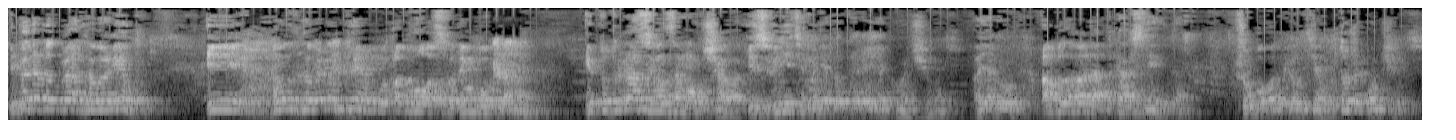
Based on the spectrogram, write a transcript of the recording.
И когда этот брат говорил, и он говорил прямо от Господа, ему Бог дал. И тут раз, и он замолчал. Извините, мне батарея кончилась. А я говорю, а благодать, как с ней-то? Что Бог открыл тему, тоже кончилась.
